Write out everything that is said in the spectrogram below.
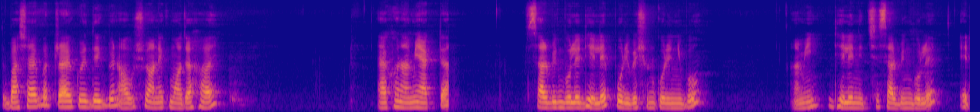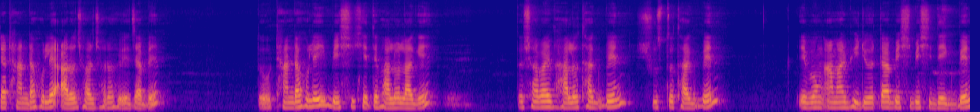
তো বাসায় একবার ট্রাই করে দেখবেন, অবশ্যই অনেক মজা হয়। এখন আমি একটা সার্ভিং বলে ঢেলে পরিবেশন করে নিব। আমি ঢেলে নিচ্ছি সার্ভিং বলে এটা ঠান্ডা হলে আরও ঝরঝরো হয়ে যাবে। তো ঠান্ডা হলেই বেশি খেতে ভালো লাগে। তো সবাই ভালো থাকবেন, সুস্থ থাকবেন এবং আমার ভিডিওটা বেশি বেশি দেখবেন।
